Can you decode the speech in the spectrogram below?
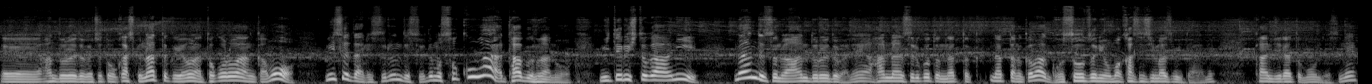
えー、アンドロイドがちょっとおかしくなってくるようなところなんかも見せたりするんですよ。でもそこは多分あの、見てる人側に、なんでそのアンドロイドがね、氾濫することになった、なったのかはご想像にお任せしますみたいなね、感じだと思うんですね。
